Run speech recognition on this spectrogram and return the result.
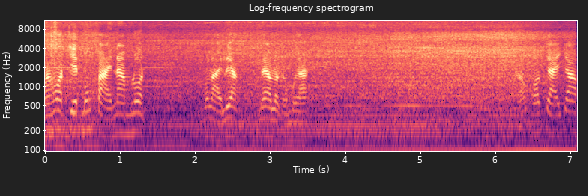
มาหอดเจ็ดมงป่ายนำรถก็หลายเรื่องแล้วเรากับเมือเอาขอบใจเจ้า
